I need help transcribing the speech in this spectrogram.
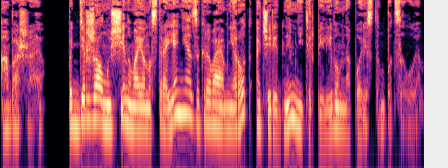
обожаю». Поддержал мужчина мое настроение, закрывая мне рот очередным нетерпеливым напористым поцелуем.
